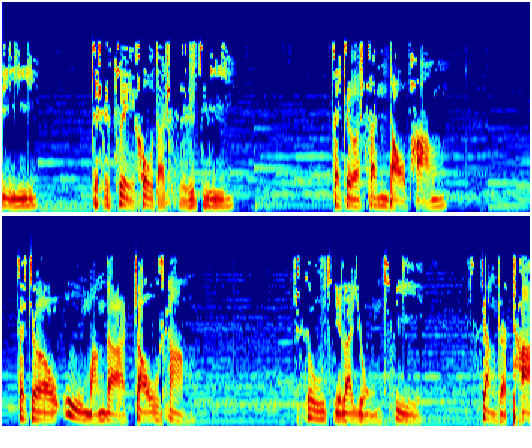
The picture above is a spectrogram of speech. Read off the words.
疑？这是最后的时机，在这山道旁。在这雾茫的朝上，收集了勇气，向着他，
